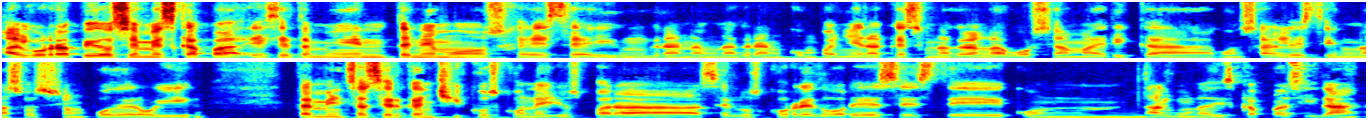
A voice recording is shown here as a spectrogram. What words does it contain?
Algo rápido se me escapa. Este también tenemos este, hay un gran, una gran compañera que hace una gran labor, se llama Erika González, tiene una asociación Poder Oír. También se acercan chicos con ellos para hacer los corredores este, con alguna discapacidad.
